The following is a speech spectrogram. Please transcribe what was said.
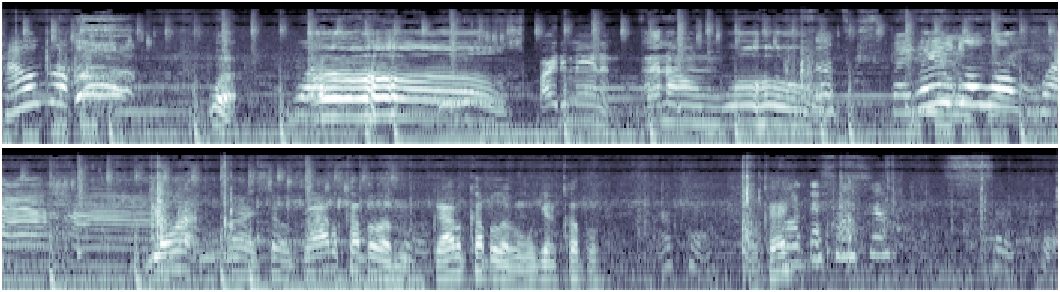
How about? What? What? Oh, Spider-Man and Venom. Whoa. Spider-Man. Whoa, whoa, whoa, wow. You know what? All right, so grab a couple of them. Grab a couple of them. We'll get a couple. Okay. Okay? You want this one still? So cool.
